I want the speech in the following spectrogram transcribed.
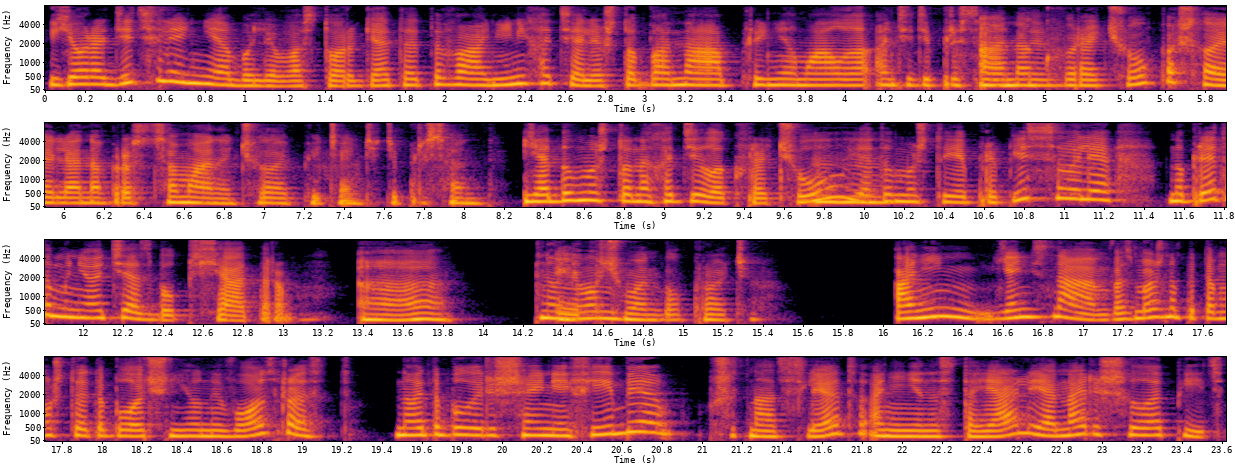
Ее родители не были в восторге от этого. Они не хотели, чтобы она принимала антидепрессанты. А она к врачу пошла или она просто сама начала пить антидепрессанты? Я думаю, что она ходила к врачу. Угу. Я думаю, что ей прописывали. Но при этом у нее отец был психиатром. А, ну, и него... почему он был против? Они, я не знаю, возможно, потому что это был очень юный возраст, но это было решение Фиби в 16 лет, они не настояли, и она решила пить.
